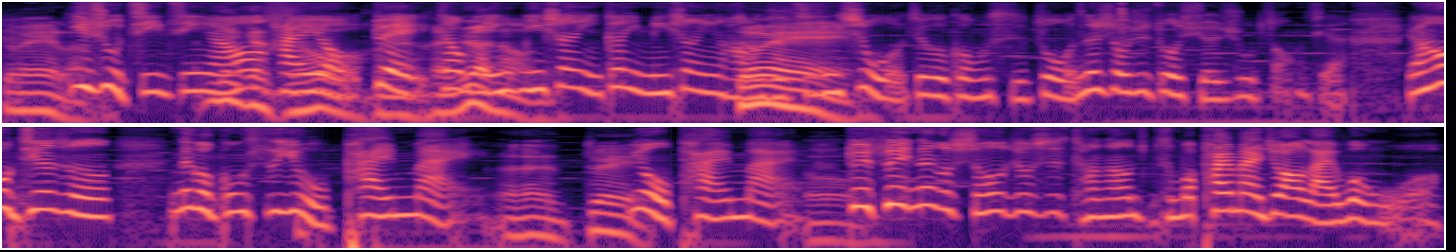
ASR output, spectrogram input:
对了，艺术基金，然后还有对叫民民生银，跟民生银行的基金是我这个公司做，我那时候是做学术总监，然后接着那个公司又有拍卖，呃，对，又有拍卖，对，所以那个时候就是常常什么拍卖就要来问我，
